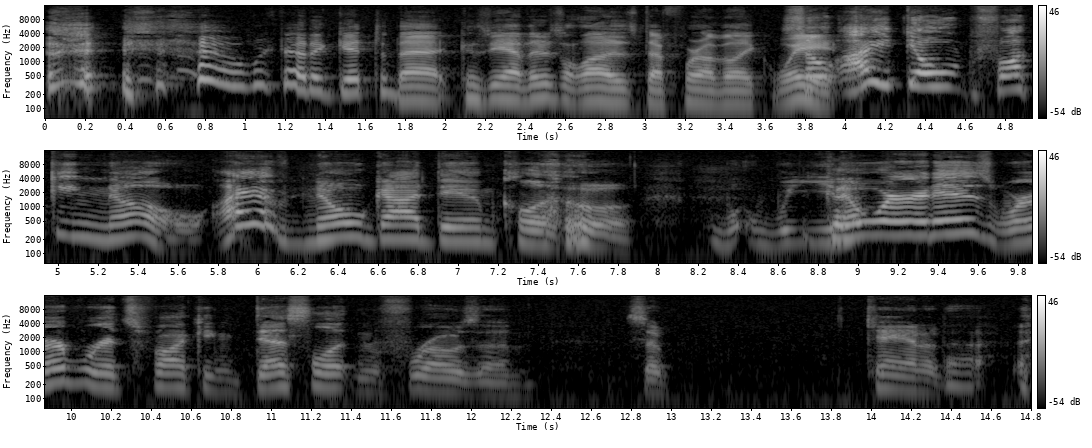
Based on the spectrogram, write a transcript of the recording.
We're gonna get to that because yeah, there's a lot of stuff where I'm like, wait, So I don't fucking know. I have no goddamn clue. You know where it is? Wherever it's fucking desolate and frozen. So, Canada.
